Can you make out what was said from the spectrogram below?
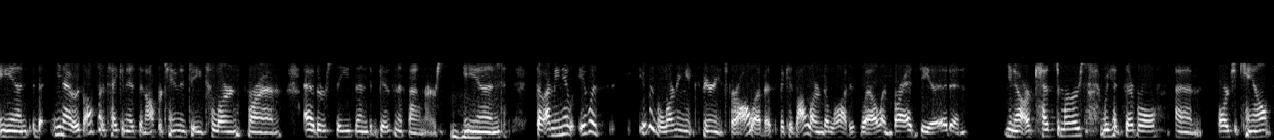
And you know, it was also taken as an opportunity to learn from other seasoned business owners. And so, I mean, it it was it was a learning experience for all of us because I learned a lot as well, and Brad did, and you know, our customers, we had several um, large accounts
